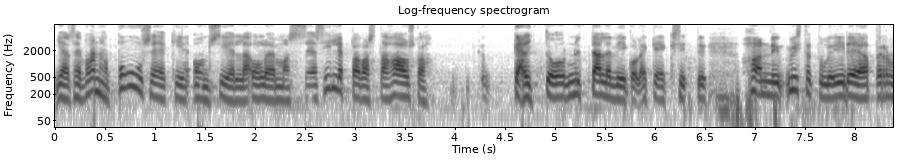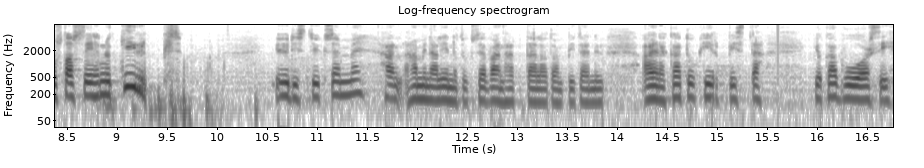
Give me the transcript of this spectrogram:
Ja se vanha puuseekin on siellä olemassa ja sillepä vasta hauska käyttö on nyt tällä viikolla keksitty. Hanni, mistä tuli idea perustaa siihen nyt kirppis? Yhdistyksemme, Hamina Linnoituksen vanhat talot on pitänyt aina katukirppistä joka vuosi,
